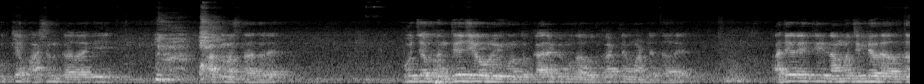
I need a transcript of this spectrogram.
ಮುಖ್ಯ ಭಾಷಣಕಾರರಾಗಿ ಆಗಮಿಸ್ತಾ ಇದ್ದಾರೆ. ಪೂಜ್ಯ ಭಂತೇಜಿ ಅವರು ಈ ಒಂದು ಕಾರ್ಯಕ್ರಮದ ಉದ್ಘಾಟನೆ ಮಾಡಲಿದ್ದಾರೆ. ಅದೇ ರೀತಿ ನಮ್ಮ ಜಿಲ್ಲೆಯಾದಂಥ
